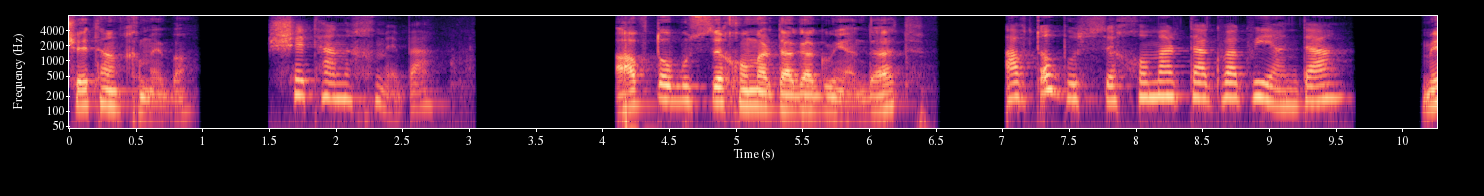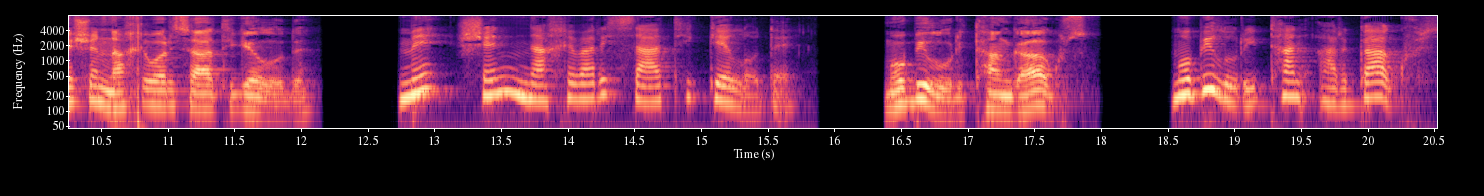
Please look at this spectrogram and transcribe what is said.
შეთანხმება შეთანხმება ავტობუსზე ხომ არ დაგაგვიანდათ ავტობუსზე ხომ არ დაგვაგვიანდა მე შენ ნახევარი საათი გელოდე მე შენ ნახევარი საათი გელოდე მობილური თან გააქვს მობილური თან არ გაქვს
